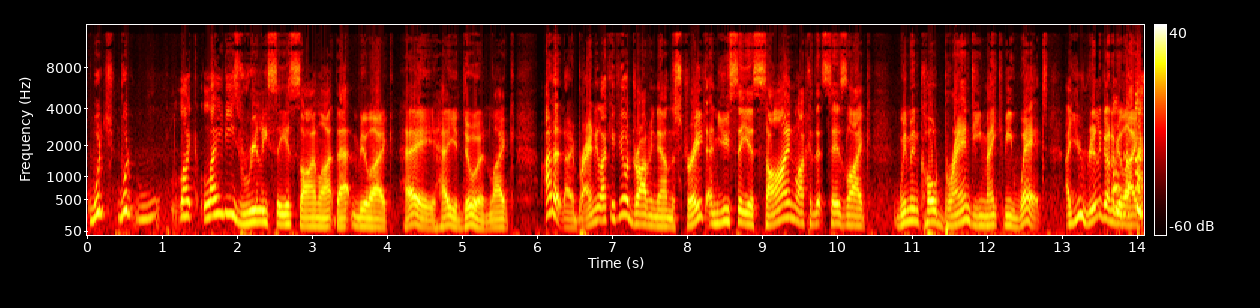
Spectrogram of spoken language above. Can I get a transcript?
would would like ladies really see a sign like that and be like, "Hey, how you doing?" Like, I don't know, Brandy. Like, if you're driving down the street and you see a sign like that says like "Women called Brandy make me wet," are you really going to be oh, like,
